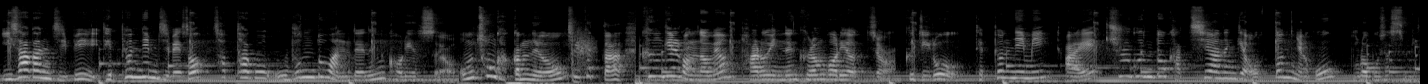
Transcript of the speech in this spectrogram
이사 간 집이 대표님 집에서 차 타고 5분도 안 되는 거리였어요. 엄청 가깝네요. 싫겠다. 큰 길 건너면 바로 있는 그런 거리였죠. 그 뒤로 대표님이 아예 출근도 같이 하는 게 어떻냐고 물어보셨습니다.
